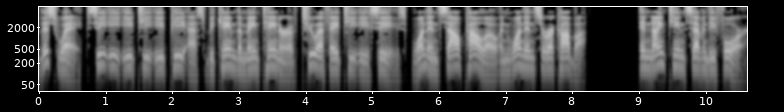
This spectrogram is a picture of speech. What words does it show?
This way, CEETEPS became the maintainer of two FATECs, one in São Paulo and one in Sorocaba. In 1974,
